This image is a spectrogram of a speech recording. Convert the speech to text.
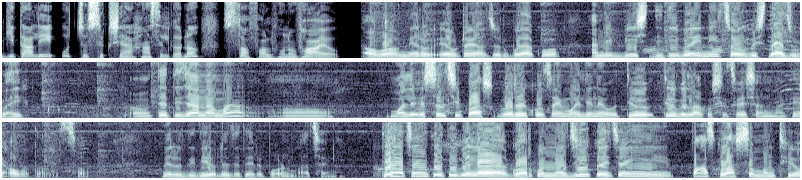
गीताले उच्च शिक्षा हासिल गर्न सफल हुनुभयो अब मेरो एउटै हजुरबुवाको हामी बिस दिदीबहिनी चौबिस दाजुभाइ। त्यतिजनामा मैले एसएलसी पास गरेको चाहिँ मैले नै हो। त्यो त्यो बेलाको सिचुएसनमा कि अब त छ। मेरो दिदीहरूले चाहिँ धेरै पढ्नु भएको छैन। त्यहाँ चाहिँ त्यति बेला घरको नजिकै चाहिँ पाँच क्लाससम्म थियो।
